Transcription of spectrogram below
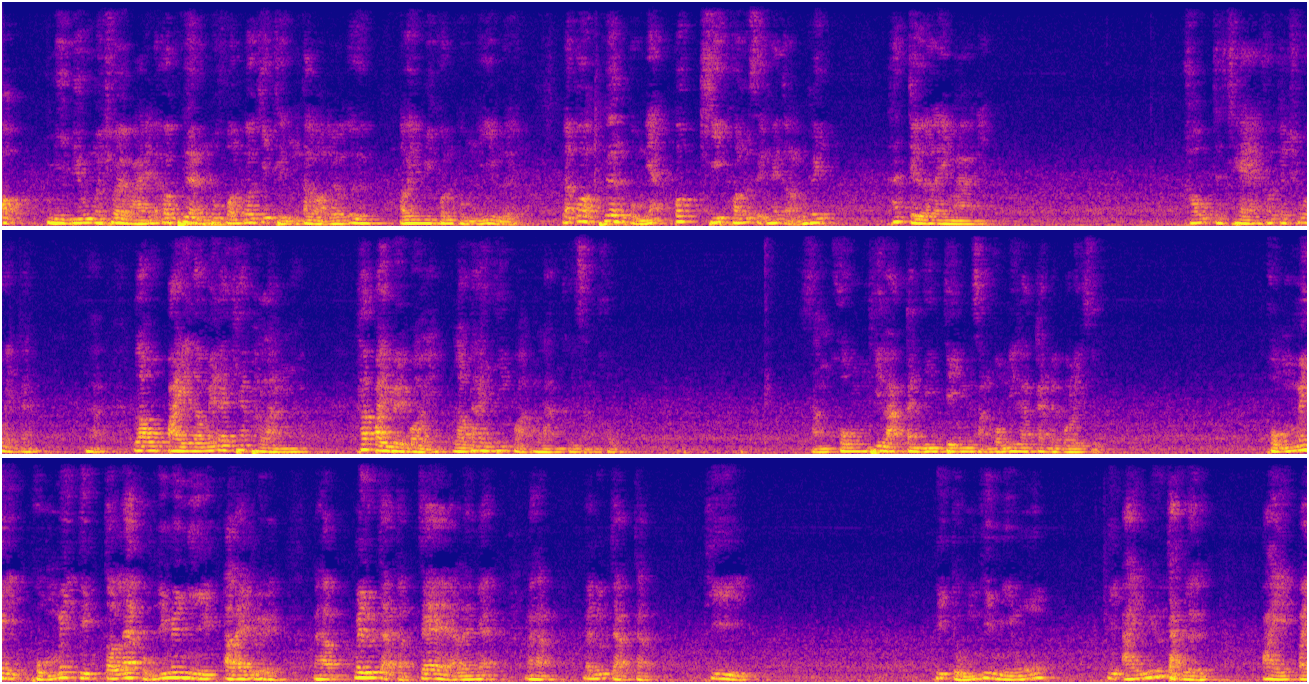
มีบิวมาช่วยไว้ แล้วก็เพื่อนทุกคนก็คิดถึงตลอดเลยเออเรายังมีคนกลุ่มนี้อยู่เลย แล้วก็เพื่อนกลุ่มเนี้ยก็คีบความรู้สึกให้ตลอดว่าเฮ้ยถ้าเจออะไรมาเนี่ยเขาจะแชร์เขาจะช่วยกันนะเราไปเราไม่ได้แค่พลังครับ ถ้าไปบ่อยๆ เราได้ยิ่งกว่าพลังคือสังคม สังคมที่รักกันจริง ๆ สังคมที่รักกันแบบบริสุทธิ์ ผมไม่ผมไม่ติดตอนแรกผมยิ่งไม่มีอะไรเลยนะครับ ไม่รู้จักกับแจ้อะไรเงี้ยนะครับ ไม่รู้จักกับพี่ พี่จุ๋มพี่หมิวพี่ไอซ์ไม่รู้จักเลย ไปไป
